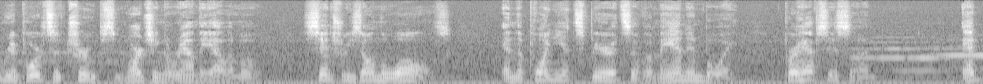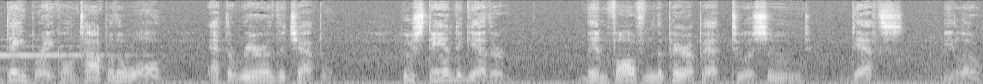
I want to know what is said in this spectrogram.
Reports of troops marching around the Alamo, sentries on the walls, and the poignant spirits of a man and boy, perhaps his son, at daybreak on top of the wall at the rear of the chapel, who stand together, then fall from the parapet to assumed deaths below.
